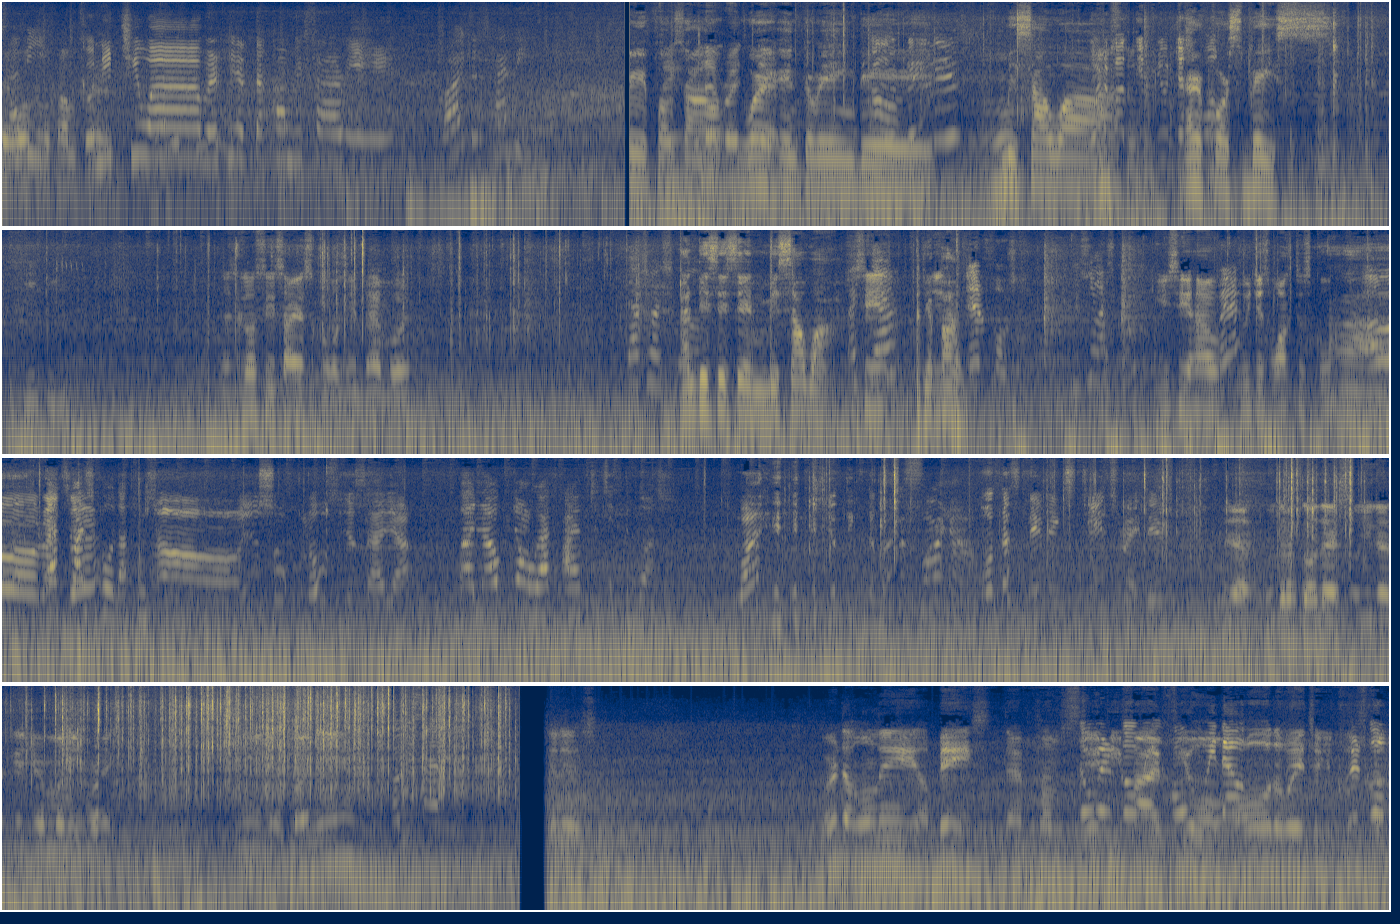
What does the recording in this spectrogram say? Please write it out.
Okay, welcome to commissary. Konnichiwa, we're here at the commissary. Why is this heavy? Hey, folks, we uh, live right we're there. entering the Oh, Misawa about if you just Air walk? Force Base. Let's go see Saya School. Hey, bad boy. That's my school. And this is in Misawa, right Japan. Air Force. You see my school? You see how Where? we just walked to school? Uh, Oh, right That's my school. That's my school. Oh, you're so close, Josiah. But no, no, we have, I have to take the bus. Why? you think the bus? We're far now. Oh, that's Navy Exchange right there. Yeah, we're gonna go there so you guys get your money, right? You get money. It is. We're the only uh, base that pumps So we're AP5 home fuel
